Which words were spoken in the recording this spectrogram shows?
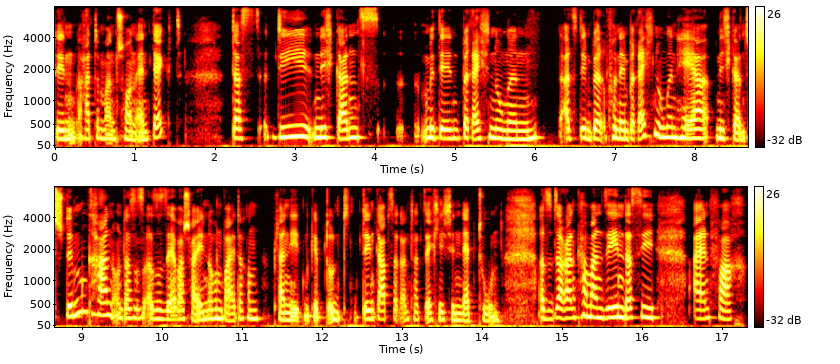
den hatte man schon entdeckt, dass die nicht ganz mit den Berechnungen, also den, von den Berechnungen her nicht ganz stimmen kann und dass es also sehr wahrscheinlich noch einen weiteren Planeten gibt. Und den gab es dann tatsächlich den Neptun. Also daran kann man sehen, dass sie einfach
